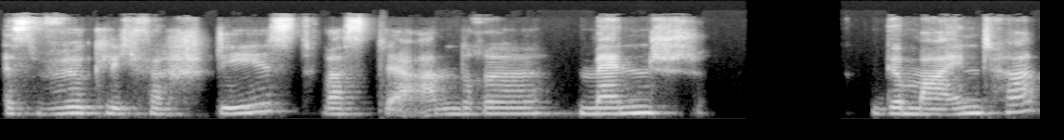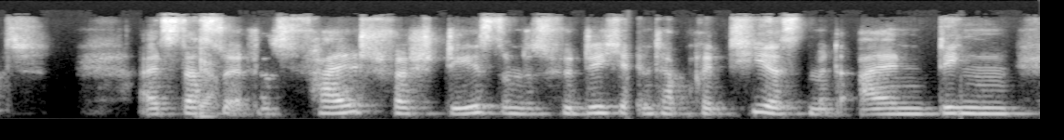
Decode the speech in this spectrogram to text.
es wirklich verstehst, was der andere Mensch gemeint hat, als dass ja. du etwas falsch verstehst und es für dich interpretierst mit allen Dingen,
